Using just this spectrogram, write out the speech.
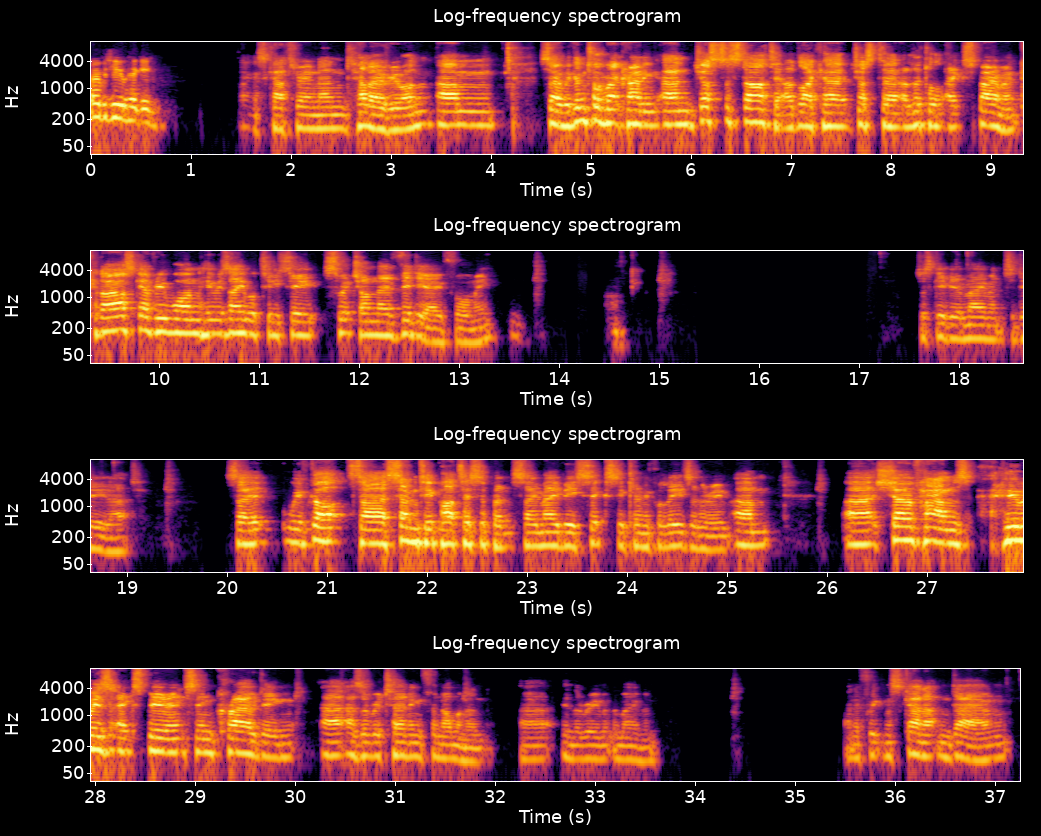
Over to you, Higgi. Thanks, Catherine, and hello, everyone. Um, so we're going to talk about crowding, and just to start it, I'd like a, just a, a, little experiment. Could I ask everyone who is able to to switch on their video for me? Just give you a moment to do that. So we've got uh, 70 participants, so maybe 60 clinical leads in the room. Um, uh, show of hands, who is experiencing crowding uh, as a returning phenomenon uh, in the room at the moment? And if we can scan up and down,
